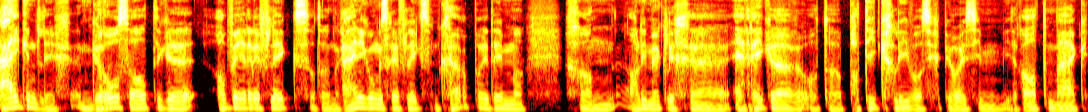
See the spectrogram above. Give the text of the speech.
eigentlich ein großartiger Abwehrreflex oder ein Reinigungsreflex vom Körper, in dem man kann alle möglichen Erreger oder Partikel, die sich bei uns im, in der Atemweg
